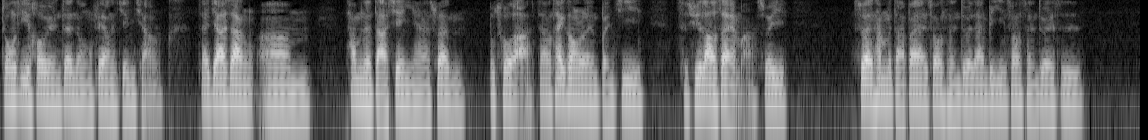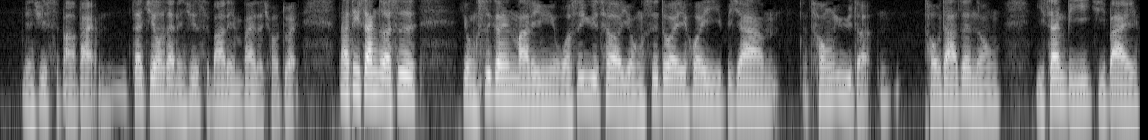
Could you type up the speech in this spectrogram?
中继后援阵容非常坚强，再加上嗯他们的打线也还算不错啦。这样太空人本季持续落赛嘛，所以虽然他们打败了双城队，但毕竟双城队是连续十八败，在季后赛连续十八连败的球队。那第三个是勇士跟马林鱼，我是预测勇士队会以比较充裕的投打阵容，以三比一击败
